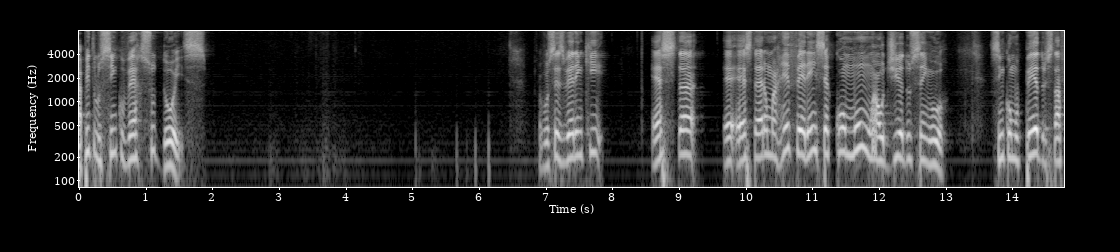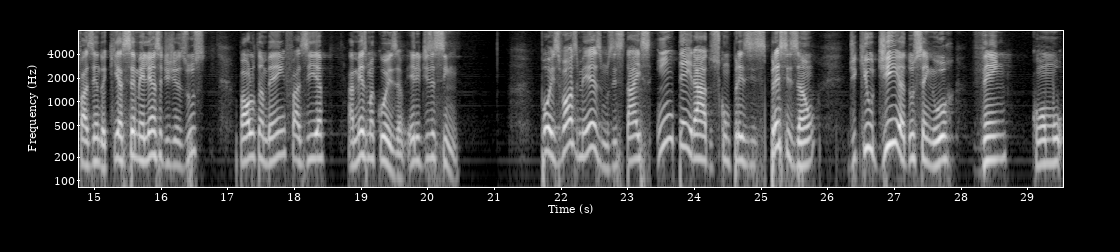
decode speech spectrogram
Capítulo 5, verso 2. Para vocês verem que esta, é, esta era uma referência comum ao dia do Senhor. Assim como Pedro está fazendo aqui, a semelhança de Jesus, Paulo também fazia a mesma coisa. Ele diz assim: Pois vós mesmos estáis inteirados com precisão de que o dia do Senhor vem como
